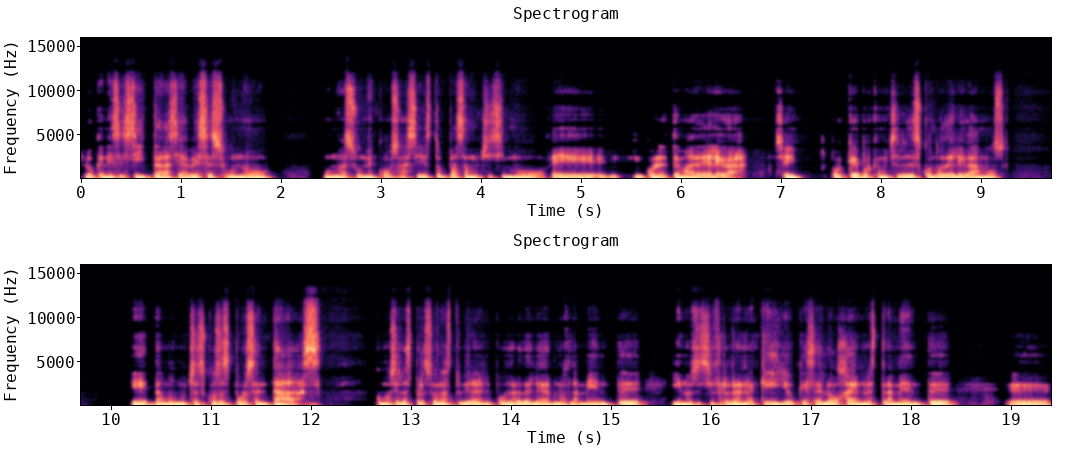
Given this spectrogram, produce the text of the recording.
lo que necesitas y a veces uno, uno asume cosas y esto pasa muchísimo eh, con el tema de delegar, ¿sí? ¿Por qué? Porque muchas veces cuando delegamos, eh, damos muchas cosas por sentadas, como si las personas tuvieran el poder de leernos la mente y nos descifraran aquello que se aloja en nuestra mente eh,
